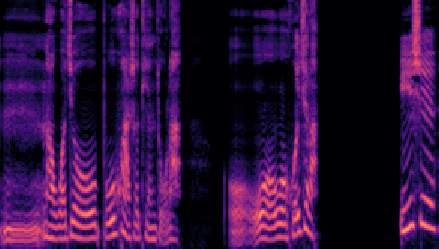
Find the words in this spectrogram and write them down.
嗯，那我就不画蛇添足了，我我我回去了。”于是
